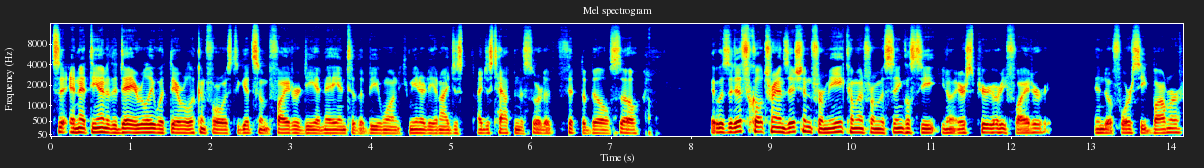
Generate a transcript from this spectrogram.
so, and at the end of the day, really what they were looking for was to get some fighter DNA into the B1 community, and I just I just happened to sort of fit the bill. So it was a difficult transition for me coming from a single seat, you know, air superiority fighter into a four seat bomber.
